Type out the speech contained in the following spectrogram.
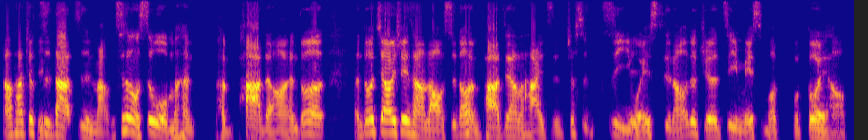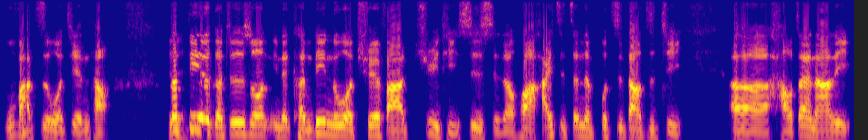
然后他就自大自满，这种是我们很很怕的哈，很多很多教育现场老师都很怕这样的孩子，就是自以为是，然后就觉得自己没什么不对哈，无法自我检讨。那第二个就是说，你的肯定如果缺乏具体事实的话，孩子真的不知道自己呃好在哪里。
